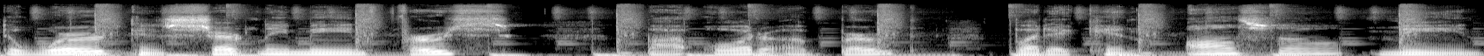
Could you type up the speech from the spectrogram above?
The word can certainly mean first by order of birth, but it can also mean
